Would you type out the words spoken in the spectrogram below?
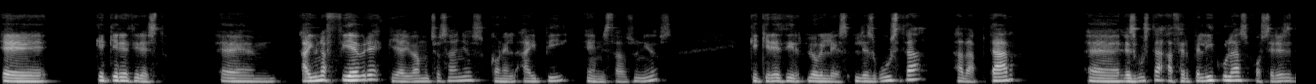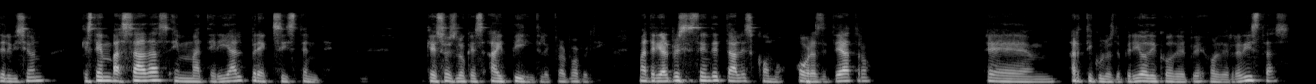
Eh, ¿Qué quiere decir esto? Em, hay una fiebre que ya lleva muchos años con el IP en Estados Unidos, que quiere decir lo que les, les gusta adaptar, eh, les gusta hacer películas o series de televisión que estén basadas en material preexistente, que eso es lo que es IP, Intellectual Property material persistente tales como obras de teatro, em, artículos de periódico o de revistas,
